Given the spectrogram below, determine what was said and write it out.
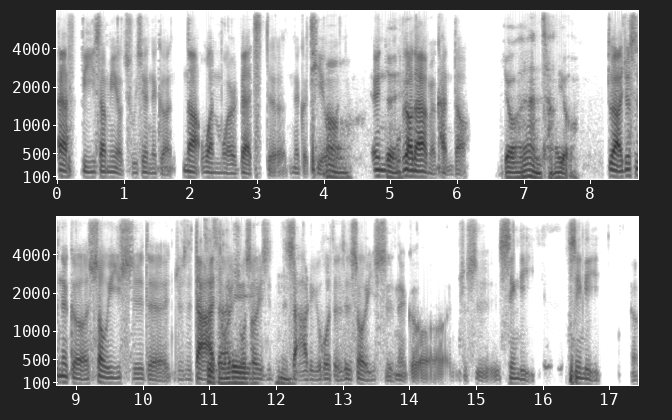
FB 上面有出现那个 Not One More Vet 的那个贴文，哦，嗯，对我不知道大家有没有看到。有，好像很常有。对啊，就是那个兽医师的，就是大家都会说率兽医师嗯自杀率，或者是兽医师那个就是心理心理呃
